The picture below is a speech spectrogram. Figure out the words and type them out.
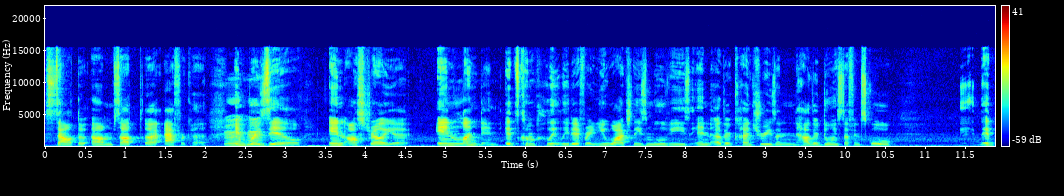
South um South uh, Africa in Mhm. Brazil in Australia in London it's completely different you watch these movies in other countries and how they're doing stuff in school it,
